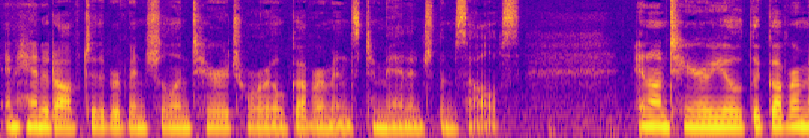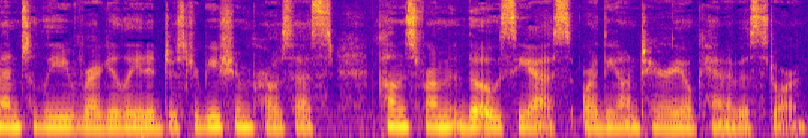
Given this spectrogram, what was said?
and handed off to the provincial and territorial governments to manage themselves. In Ontario, the governmentally regulated distribution process comes from the OCS, or the Ontario Cannabis Store.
